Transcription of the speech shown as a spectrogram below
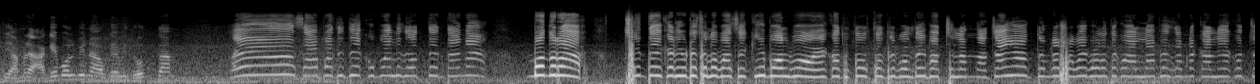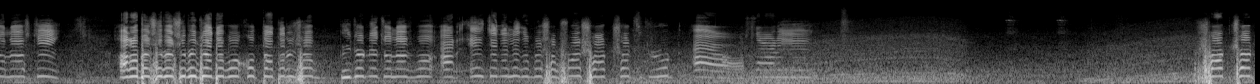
তুই আমরা আগে বলবি না ওকে আমি ধরতাম। এ, চাপাতি দিয়ে খুব ভালো ধরতেন তাই না? বন্ধুরা ছিনতাইকারী উঠেছিল বাসে কি বলব? এ কথা তো ওস্তাদকে বলতেই পারছিলাম না। যাই হোক তোমরা সবাই ভালো থেকো আল্লাহ হাফেজ আমরা কালিয়াকোট চলে আসছি। আরও বেশি বেশি ভিডিও দেবো। খুব তাড়াতাড়ি সব ভিডিও নিয়ে চলে আসব। আর এই চ্যানেলে তোমরা সবসময় short short route sorry short short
